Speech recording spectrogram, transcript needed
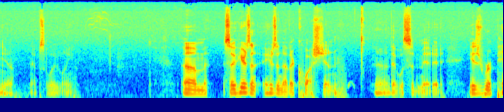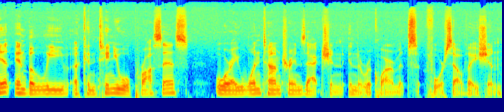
Yeah, absolutely. Um, so here's a here's another question uh, that was submitted: Is repent and believe a continual process or a one-time transaction in the requirements for salvation?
